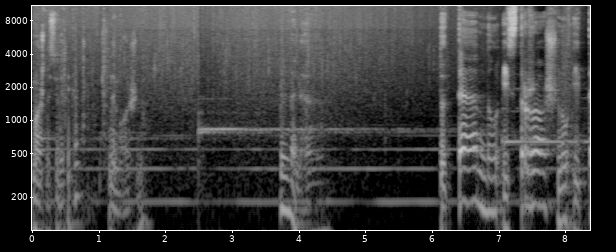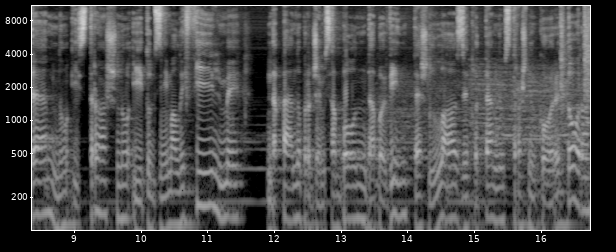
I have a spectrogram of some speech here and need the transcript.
Можна сюди піти? Не можна. Ля-ля. Тут темно і страшно, і темно, і страшно, і тут знімали фільми. Напевно, про Джеймса Бонда, бо він теж лазив по темним страшним коридорам.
